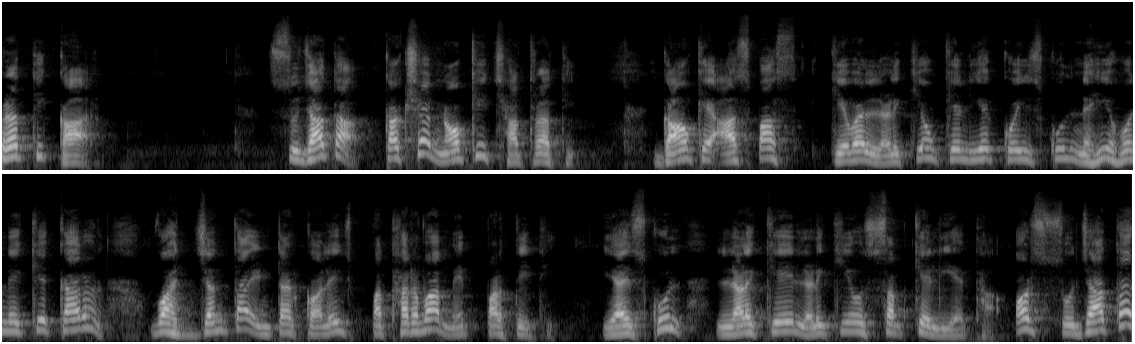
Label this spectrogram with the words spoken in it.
प्रतिकार। सुजाता कक्षा नौ की छात्रा थी। गाँव के आसपास केवल लड़कियों के लिए कोई स्कूल नहीं होने के कारण वह जनता इंटर कॉलेज पथरवा में पढ़ती थी। यह स्कूल लड़के, लड़कियों सबके लिए था और सुजाता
